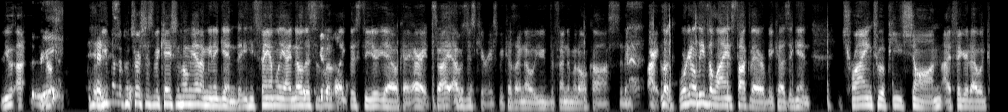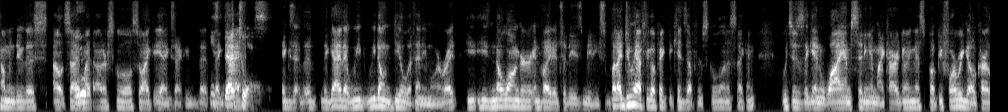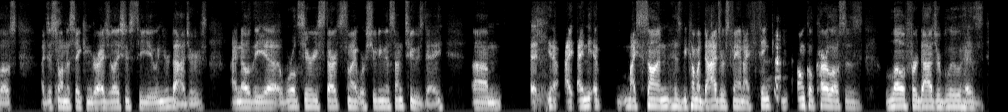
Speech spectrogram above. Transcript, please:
you uh, three. Have you been to Patricia's vacation home yet? I mean, again, he's family. I know this is like this to you. Yeah, okay, all right. So I, I, was just curious because I know you defend him at all costs. And, all right, look, we're gonna leave the Lions talk there because again, trying to appease Shawn, I figured I would come and do this outside Ooh. my daughter's school. So I, yeah, exactly. That, he's dead guy, to us the, the guy that we we don't deal with anymore, right? He, he's no longer invited to these meetings. But I do have to go pick the kids up from school in a second, which is again why I'm sitting in my car doing this. But before we go, Carlos, I just want to say congratulations to you and your Dodgers. I know the uh, World Series starts tonight. We're shooting this on Tuesday. Um, uh, you know, I, I my son has become a Dodgers fan. I think Uncle Carlos's love for Dodger blue has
